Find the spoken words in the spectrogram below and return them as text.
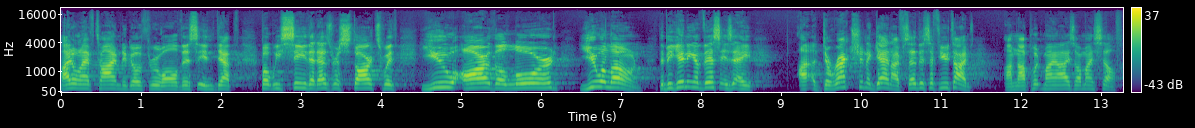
I don't have time to go through all this in depth, but we see that Ezra starts with, You are the Lord, you alone. The beginning of this is a, a direction. Again, I've said this a few times. I'm not putting my eyes on myself.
